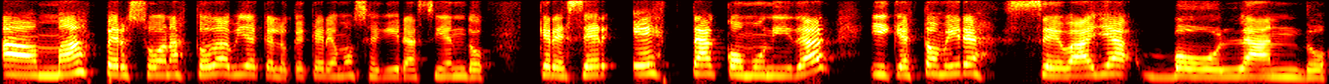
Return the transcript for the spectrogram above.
a más personas todavía que lo que queremos seguir haciendo, crecer esta comunidad y que esto, mire, se vaya volando.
